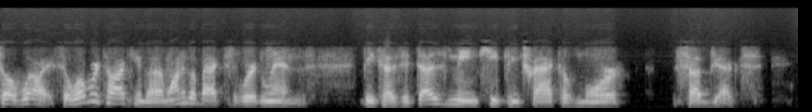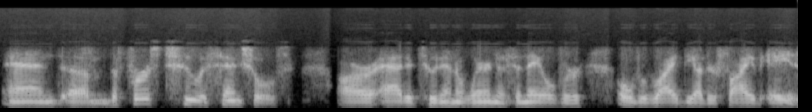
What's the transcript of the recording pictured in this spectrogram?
So, all right, so what we're talking about, I want to go back to the word lens because it does mean keeping track of more subjects. And um, the first two essentials are attitude and awareness, and they over override the other five A's.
